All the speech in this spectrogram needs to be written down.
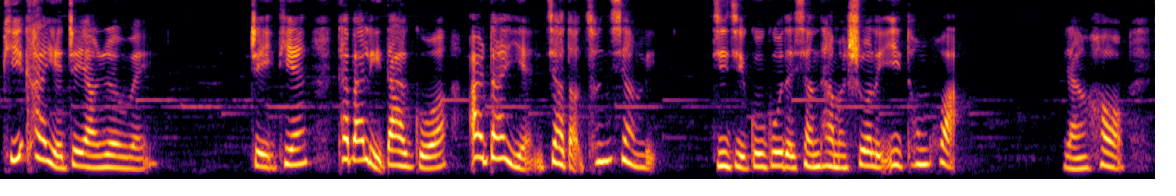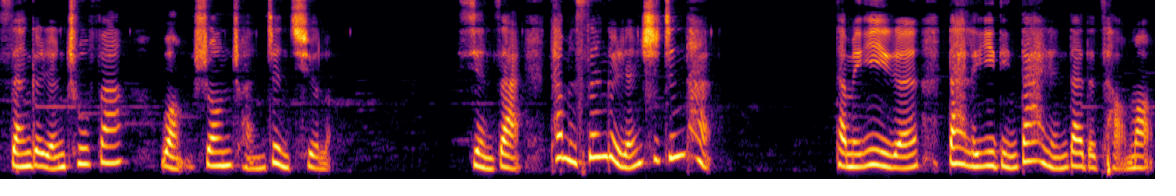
皮卡也这样认为。这一天，他把李大国、二大眼叫到村巷里，叽叽咕咕地向他们说了一通话，然后三个人出发往双船镇去了。现在，他们三个人是侦探。他们一人戴了一顶大人戴的草帽。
